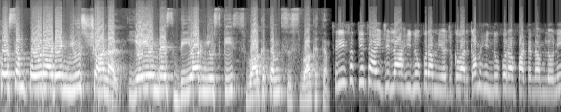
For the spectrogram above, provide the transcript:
కోసం పోరాడే న్యూస్ ఛానల్ ఏఎంఎస్ బిఆర్ న్యూస్కి స్వాగతం సుస్వాగతం. శ్రీ సత్యసాయి జిల్లా హిందూపురం నియోజకవర్గం హిందూపురం పట్టణంలోని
